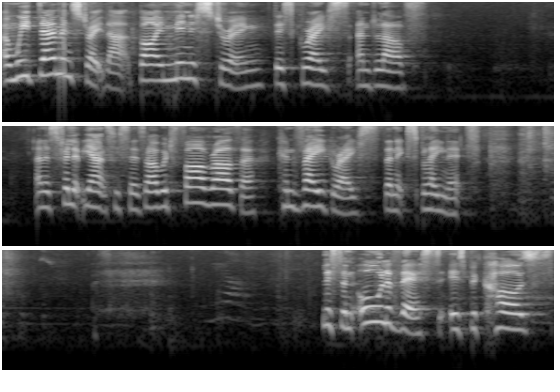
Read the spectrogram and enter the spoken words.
And we demonstrate that by ministering this grace and love. And as Philip Yancey says, I would far rather convey grace than explain it. Listen, all of this is because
